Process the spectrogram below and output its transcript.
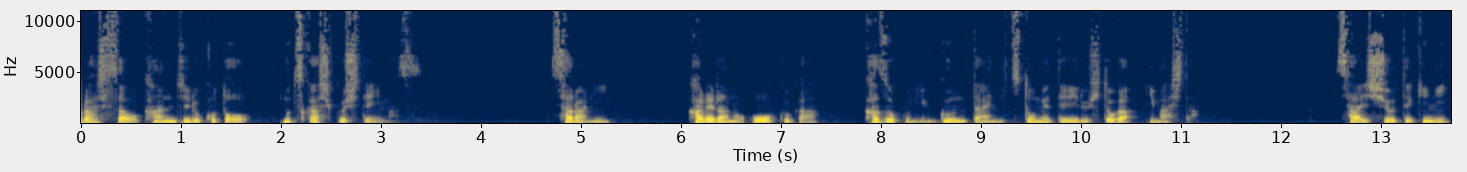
らしさを感じることを難しくしています。さらに、彼らの多くが家族に軍隊に勤めている人がいました。最終的に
